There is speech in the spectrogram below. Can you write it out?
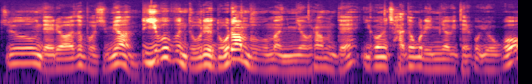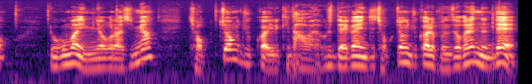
쭉 내려와서 보시면 이 부분도 우리가 노란 부분만 입력을 하면 돼. 이거는 자동으로 입력이 되고 요거 요것만 입력을 하시면 적정 주가 이렇게 나와요. 그래서 내가 이제 적정 주가를 분석을 했는데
